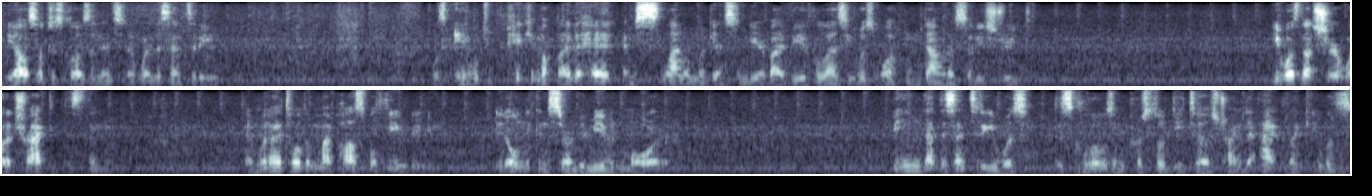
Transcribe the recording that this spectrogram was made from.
he also disclosed an incident where this entity was able to pick him up by the head and slam him against a nearby vehicle as he was walking down a city street. He was not sure what attracted this thing, and when I told him my possible theory, it only concerned him even more. Being that this entity was disclosing personal details, trying to act like it was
